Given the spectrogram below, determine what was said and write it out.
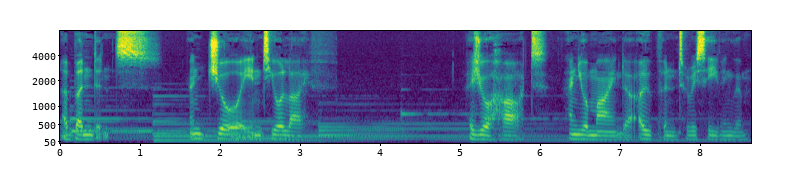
abundance, and joy into your life as your heart and your mind are open to receiving them.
